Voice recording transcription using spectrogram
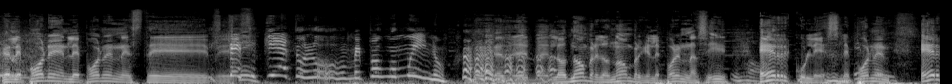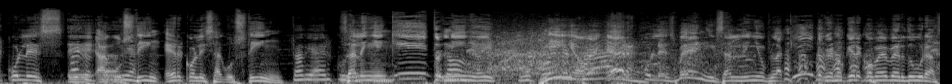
Que le ponen, le ponen este. eh, Estés quieto, lo, me pongo muino. eh, eh, los nombres, los nombres que le ponen así. Hércules, le ponen Hércules eh, Bueno, todavía. Agustín, Hércules Agustín. Todavía Hércules. Sale ñenguito el No, niño ahí. le ponen Niño. Hércules, ven. Y sale el niño flaquito que no quiere comer verduras.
